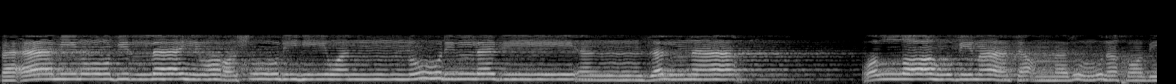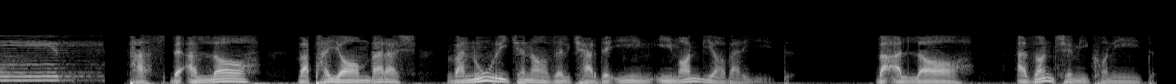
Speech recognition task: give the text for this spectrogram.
فآمنوا بالله ورسوله والنور الذي انزلنا والله بما تعملون خبیر پس به الله و پیامبرش و نوری که نازل کرده ایم ایمان بیاورید. و الله از آن چه می کنید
